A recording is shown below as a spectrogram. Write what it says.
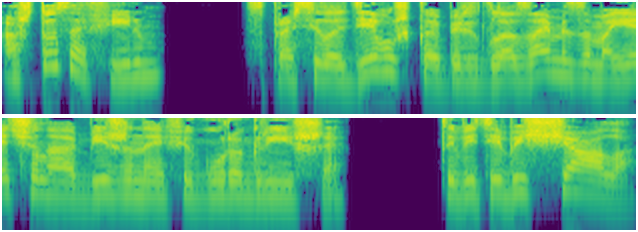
«А что за фильм?» — спросила девушка, а перед глазами замаячила обиженная фигура Гриши. «Ты ведь обещала,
